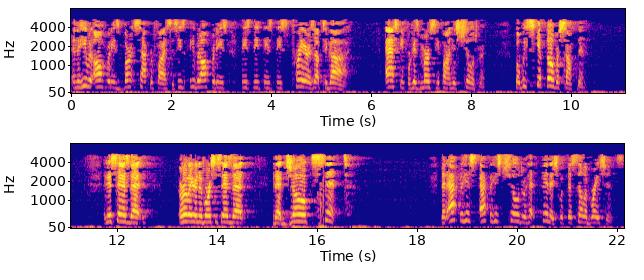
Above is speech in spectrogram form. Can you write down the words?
And then he would offer these burnt sacrifices. He's, he would offer these, these, these, these, these prayers up to God, asking for His mercy upon His children. But we skipped over something. And it says that, earlier in the verse, it says that that Job sent. That after his, after his children had finished with their celebrations,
